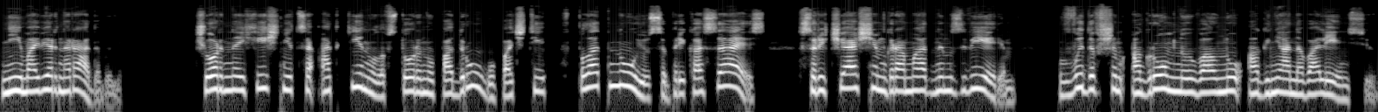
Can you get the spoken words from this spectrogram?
неимоверно радовали. Черная хищница откинула в сторону подругу, почти вплотную соприкасаясь с рычащим громадным зверем, выдавшим огромную волну огня на Валенсию.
